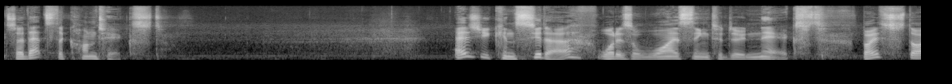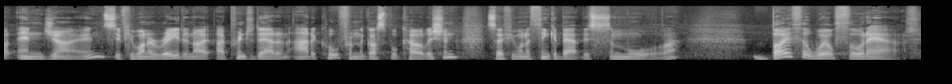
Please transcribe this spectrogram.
So that's the context. As you consider what is a wise thing to do next, both Stott and Jones, if you want to read, and I, I, printed out an article from the Gospel Coalition, so if you want to think about this some more, both are well thought out.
